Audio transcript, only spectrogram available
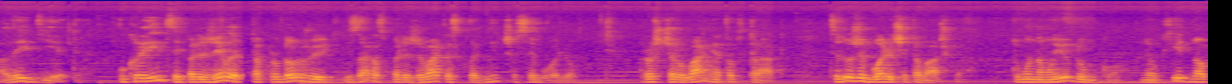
але й діяти. Українці пережили та продовжують і зараз переживати складні часи болю, розчарування та втрат. Це дуже боляче та важко. Тому, на мою думку, необхідно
